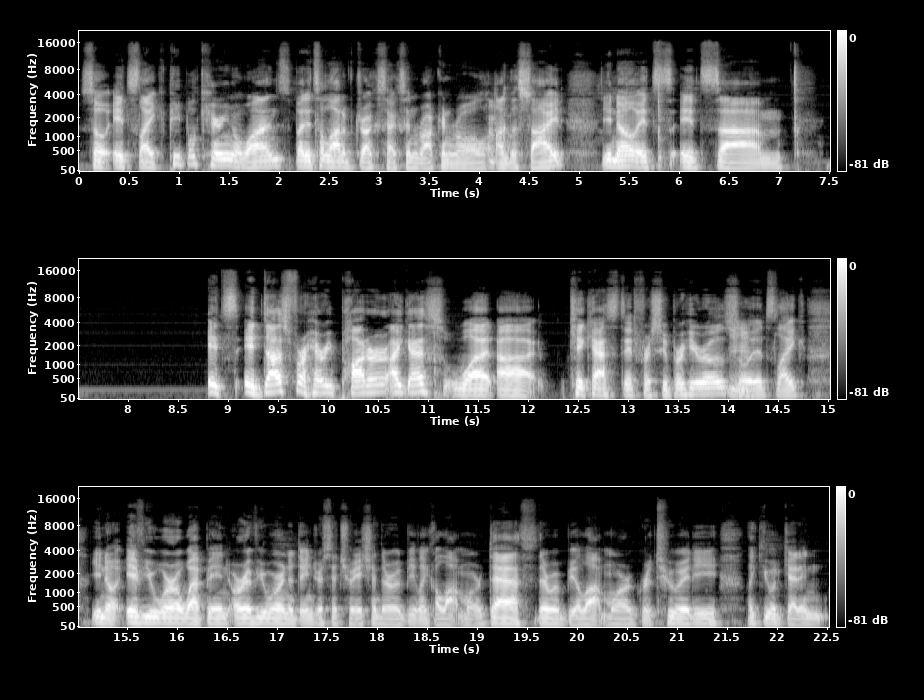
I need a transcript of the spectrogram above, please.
So it's like people carrying wands, but it's a lot of drug, sex, and rock and roll on the side. You know, it's it's um it's it does for Harry Potter, I guess, what uh Kick-Ass did for superheroes. So Mhm. it's like, you know, if you were a weapon or if you were in a dangerous situation, there would be like a lot more death. There would be a lot more gratuity. Like you would get in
